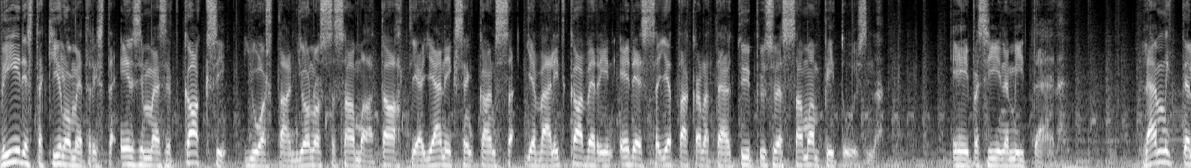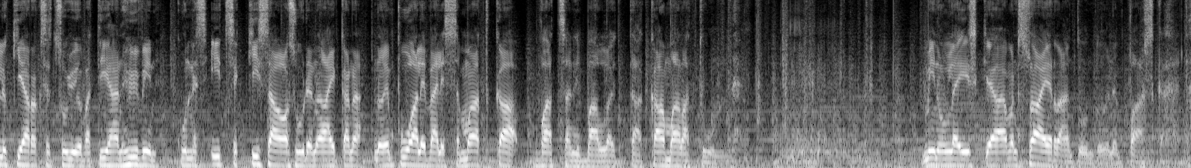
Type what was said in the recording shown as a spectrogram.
Viidestä kilometristä ensimmäiset kaksi juostaan jonossa samaa tahtia Jäniksen kanssa ja välit kaverin edessä ja takana täytyy pysyä saman pituisina. Eipä siinä mitään. Lämmittelykierrokset sujuivat ihan hyvin, kunnes itse kisaosuuden aikana noin puolivälissä matkaa vatsani valloittaa kamala tunne. Minulle iskee aivan sairaan tuntuinen paskahätä.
